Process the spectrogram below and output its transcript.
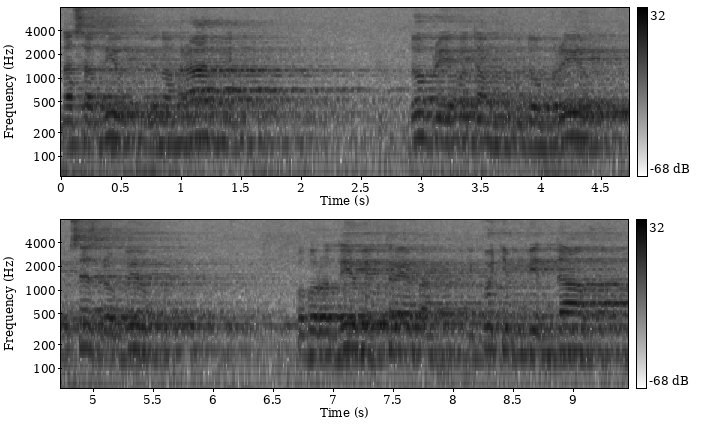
насадив виноградник, добре його там удобрив, все зробив, погородив, як треба, і потім віддав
